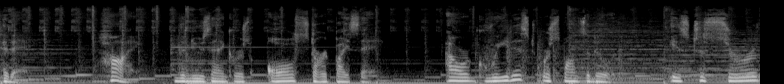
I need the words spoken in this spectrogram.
Today, hi, the news anchors all start by saying, our greatest responsibility is to serve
